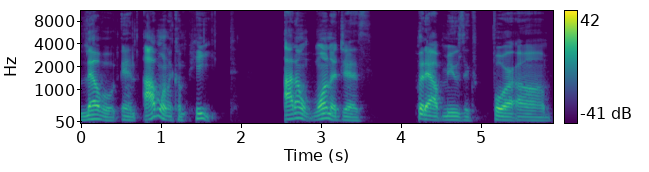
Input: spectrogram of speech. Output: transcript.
leveled. And I wanna compete. I don't wanna just put out music for um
